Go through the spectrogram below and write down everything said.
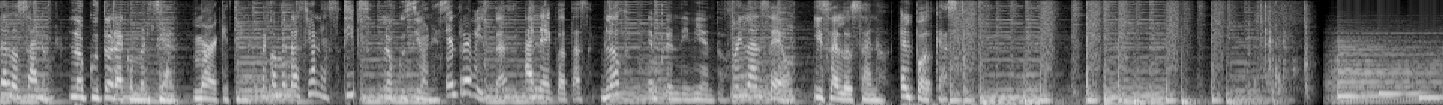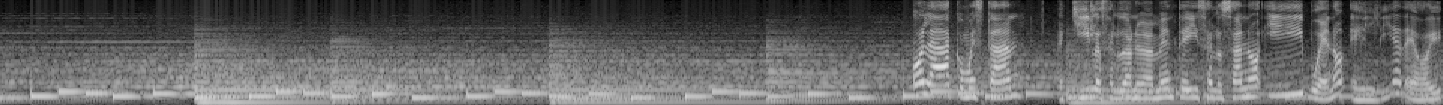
Isa Lozano, locutora comercial, marketing, recomendaciones, tips, locuciones, entrevistas, anécdotas, blog, emprendimiento, freelanceo. Isa Lozano, el podcast. Hola, ¿cómo están? Aquí los saluda nuevamente Isa Lozano y bueno, el día de hoy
